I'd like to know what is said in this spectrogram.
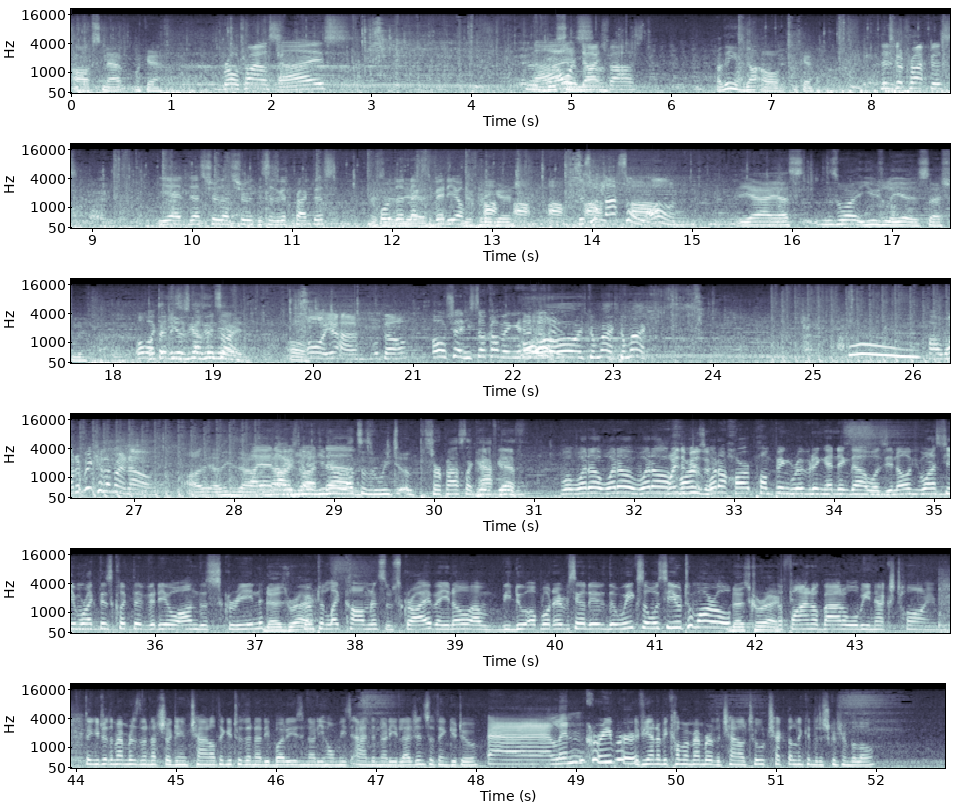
Oh snap! Okay. Bro, trials. us. Nice. This Nice. dies fast. I think he's gone. Oh, okay. This is good practice. Yeah, that's true. That's true. This is good practice This for is- the yeah, next video. you're good. Ah, ah, This ah, one lasts so ah. long. Yeah, yes. This is what it usually is, actually. Oh my What god, he's coming inside. here. Oh, yeah. What the hell? Oh shit, he's still coming. Oh, oh, oh, come back, come back. Oh, what if we kill him right now? Oh, yeah, he's out. Oh, yeah, Now no, he's he, gone he never lets us reach, uh, surpass like half good. death. Well, what a what a what a Wait, heart, what a heart pumping, riveting ending that was. You know, if you want to see more like this, click the video on the screen. That's right. Remember to like, comment, and subscribe. And you know, um, we do upload every single day of the week, so we'll see you tomorrow. That's correct. The final battle will be next time. Thank you to the members of the Nutshell Game channel. Thank you to the Nutty Buddies, Nutty Homies, and the Nutty Legends. So thank you to Alan Creeper. If you want to become a member of the channel too, check the link in the description below.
